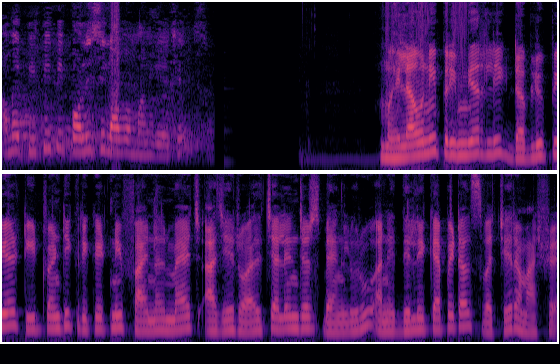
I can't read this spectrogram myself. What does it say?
અમે પીપીપી પોલિસી લાવવા માંગીએ છીએ. મહિલાઓની premier league WPL T twenty ક્રિકેટની ફાઇનલ મેચ આજે રોયલ ચેલેન્જર્સ બેંગલુરુ અને દિલ્હી કેપિટલ્સ વચ્ચે રમાશે.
